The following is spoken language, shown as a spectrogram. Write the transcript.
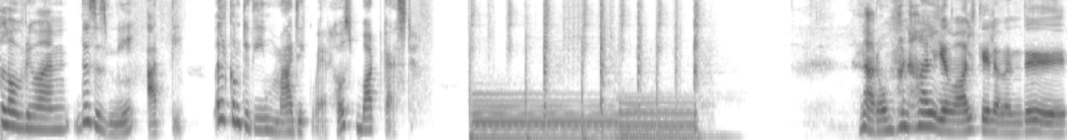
hello everyone. This is me, welcome Welcome to the Magic Warehouse podcast. நான் ரொம்ப நாள் என் வாழ்க்கையில் வந்து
